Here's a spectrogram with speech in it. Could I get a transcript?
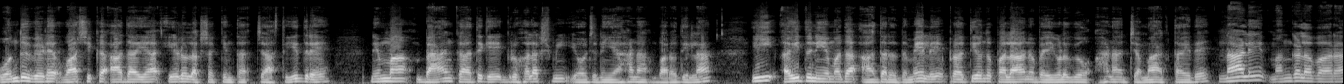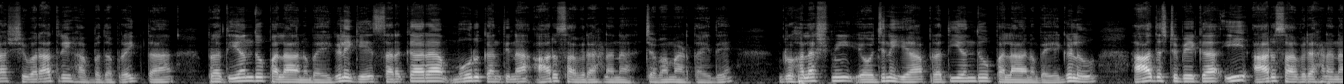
ಒಂದು ವೇಳೆ ವಾರ್ಷಿಕ ಆದಾಯ ಏಳು ಲಕ್ಷಕ್ಕಿಂತ ಜಾಸ್ತಿ ಇದ್ದರೆ ನಿಮ್ಮ ಬ್ಯಾಂಕ್ ಖಾತೆಗೆ ಗೃಹಲಕ್ಷ್ಮಿ ಯೋಜನೆಯ ಹಣ ಬರೋದಿಲ್ಲ. ಈ ಐದು ನಿಯಮದ ಆಧಾರದ ಮೇಲೆ ಪ್ರತಿಯೊಂದು ಫಲಾನುಭವಿಗಳಿಗೂ ಹಣ ಜಮಾ ಆಗ್ತಾ ಇದೆ. ನಾಳೆ ಮಂಗಳವಾರ ಶಿವರಾತ್ರಿ ಹಬ್ಬದ ಪ್ರಯುಕ್ತ ಪ್ರತಿಯೊಂದು ಫಲಾನುಭವಿಗಳಿಗೆ ಸರ್ಕಾರ ಮೂರು ಕಂತಿನ ಆರು ಸಾವಿರ ಹಣನ ಜಮಾ ಮಾಡ್ತಾ ಇದೆ. ಗೃಹಲಕ್ಷ್ಮಿ ಯೋಜನೆಯ ಪ್ರತಿಯೊಂದು ಫಲಾನುಭವಿಗಳು ಆದಷ್ಟು ಬೇಗ ಈ ಆರು ಸಾವಿರ ಹಣನ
